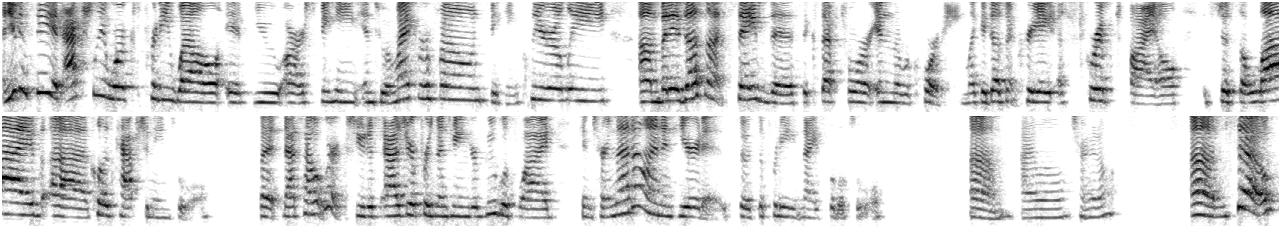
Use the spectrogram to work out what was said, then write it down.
And you can see it actually works pretty well if you are speaking into a microphone, speaking clearly, um, but it does not save this except for in the recording. Like it doesn't create a script file. It's just a live uh, closed captioning tool. But that's how it works. You just, as you're presenting your Google slide, can turn that on and here it is. So it's a pretty nice little tool. Um, I will turn it off. Um, so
